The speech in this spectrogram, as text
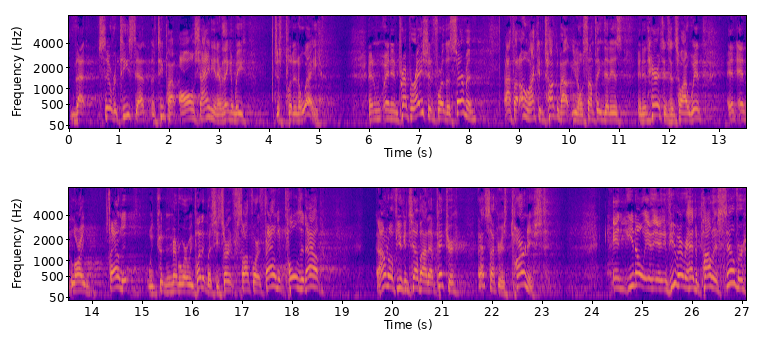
that silver tea set, the teapot, all shiny and everything, and we just put it away. And, and in preparation for the sermon, I thought, oh, I can talk about, you know, something that is an inheritance. And so I went, and, and Laurie found it. We couldn't remember where we put it, but she sought for it, found it, pulls it out. And I don't know if you can tell by that picture, that sucker is tarnished. And you know, if, if you've ever had to polish silver,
